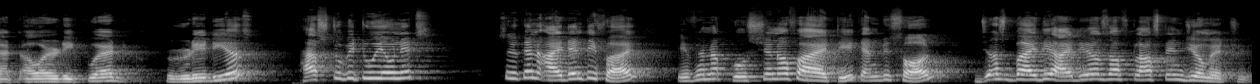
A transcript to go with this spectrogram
that our required radius has to be 2 units. So, you can identify even a question of IIT can be solved just by the ideas of class 10 geometry.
